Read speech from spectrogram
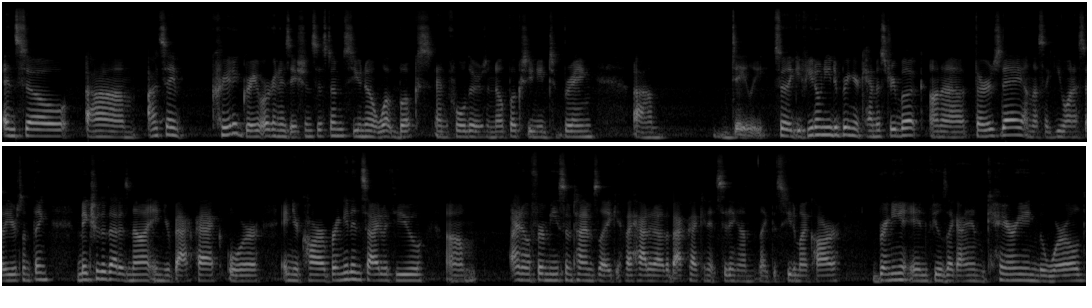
and so um, I would say create a great organization system so you know what books and folders and notebooks you need to bring um, daily. So like if you don't need to bring your chemistry book on a Thursday unless like you want to study or something, make sure that that is not in your backpack or in your car. Bring it inside with you. Um, I know for me sometimes like if I had it out of the backpack and it's sitting on like the seat of my car, bringing it in feels like I am carrying the world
